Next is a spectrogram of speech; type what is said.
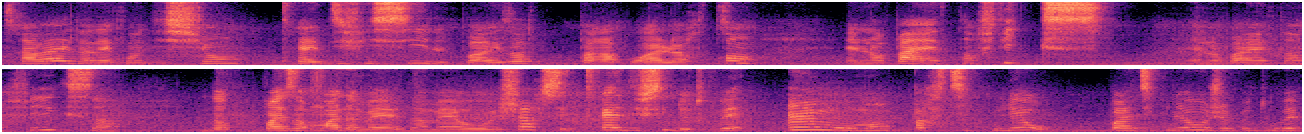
qui travaillent dans des conditions très difficiles. Par exemple, par rapport à leur temps, elles n'ont pas un temps fixe. Elles n'ont pas un temps fixe. Donc, par exemple, moi, dans mes, dans recherches, c'est très difficile de trouver un moment particulier, particulier où je peux trouver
